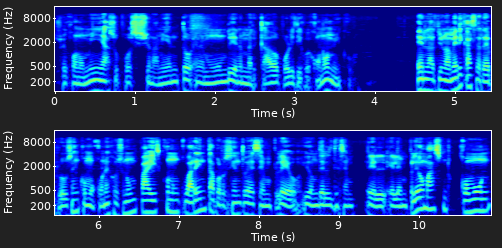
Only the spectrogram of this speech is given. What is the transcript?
su economía, su posicionamiento en el mundo y en el mercado político económico. En Latinoamérica se reproducen como conejos en un país con un 40% de desempleo y donde el, empleo más común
